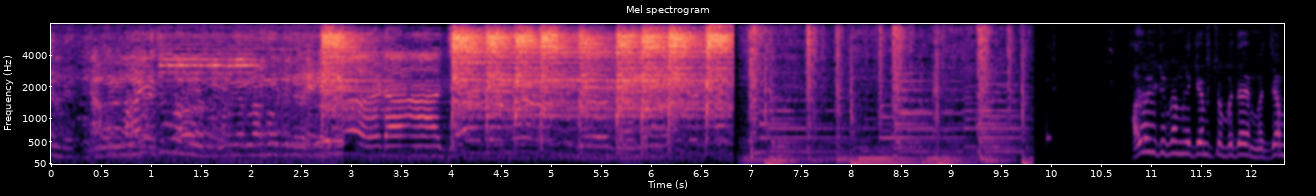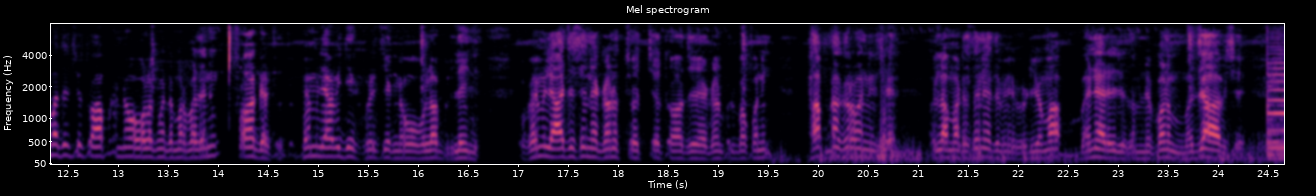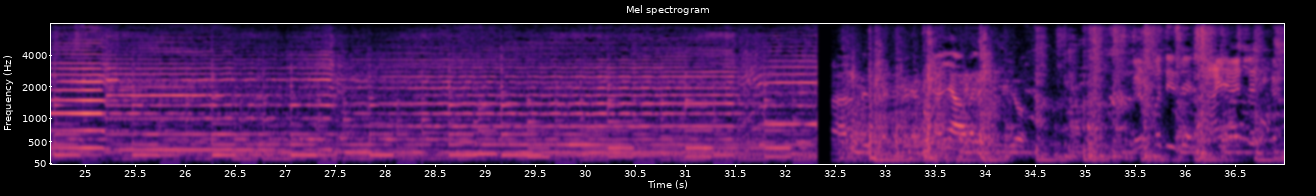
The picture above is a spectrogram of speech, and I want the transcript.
હાલો YouTube family કેમ છો બધા મજામાં તો તો આપણે નવા વ્લોગમાં તમારા બધાની સ્વાગત છે. તો ફેમિલી આવી ગઈ ફરીથી એક નવો વ્લોગ લઈને. તો ફેમિલી આજે છે ને ગણેશોત્સવ છે, તો આજે ગણપતિ બાપાની સ્થાપના કરવાની છે. એટલા માટે છે ને તમે વિડીયોમાં બન્યા રહેજો, તમને પણ મજા આવશે. છે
